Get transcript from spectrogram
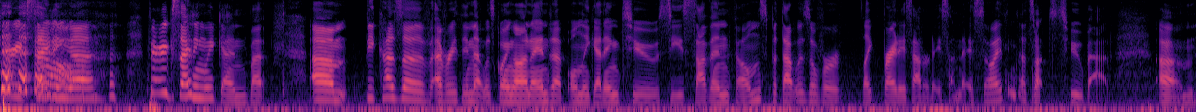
very exciting, uh, very exciting weekend. But um, because of everything that was going on, I ended up only getting to see seven films, but that was over like Friday, Saturday, Sunday. So I think that's not too bad. Um,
